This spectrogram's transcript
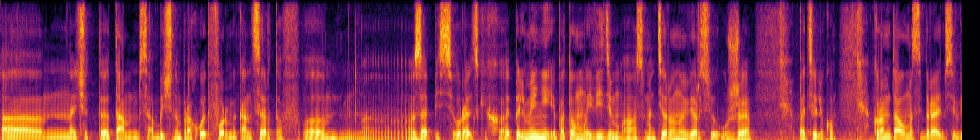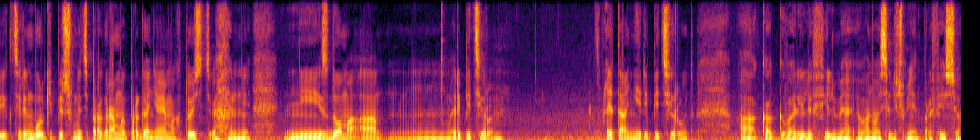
А, значит, там обычно проходит в форме концертов э, запись уральских пельменей, и потом мы видим э, смонтированную версию уже по телеку. Кроме того, мы собираемся в Екатеринбурге, пишем эти программы, прогоняем их. То есть не из дома, а репетируем. Это они репетируют, а, как говорили в фильме «Иван Васильевич меняет профессию».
